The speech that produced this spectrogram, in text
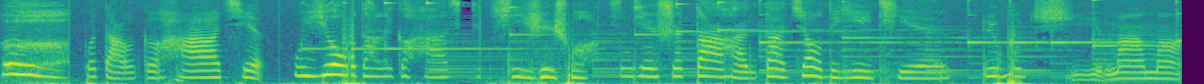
啊！我打了个哈欠，我又打了个哈欠。继续说，今天是大喊大叫的一天。对不起，妈妈。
